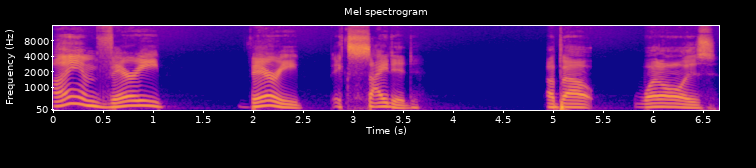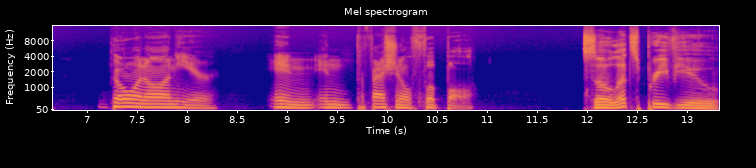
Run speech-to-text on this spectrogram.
I am very, very excited about what all is going on here in in professional football. So let's preview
